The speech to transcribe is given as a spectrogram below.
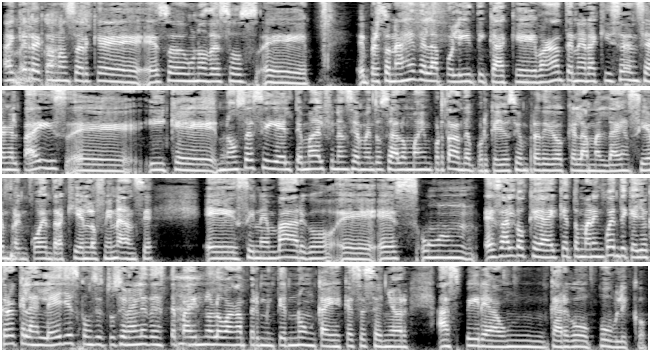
Hay que reconocer que eso es uno de esos eh, personajes de la política que van a tener aquí esencia en el país eh, y que no sé si el tema del financiamiento sea lo más importante porque yo siempre digo que la maldad siempre encuentra quien lo financie. Eh, sin embargo, eh, es un es algo que hay que tomar en cuenta y que yo creo que las leyes constitucionales de este país no lo van a permitir nunca y es que ese señor aspire a un cargo público.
